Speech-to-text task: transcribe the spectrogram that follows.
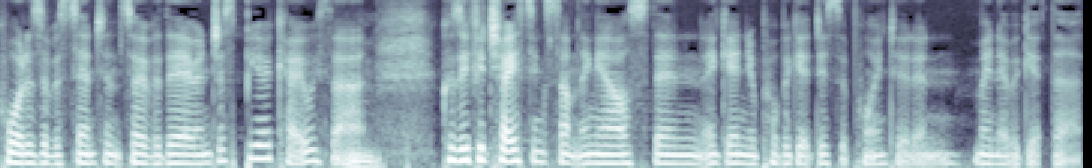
quarters of a sentence over there and just be okay with that Mm. because if you're chasing something else then again you'll probably get disappointed and may never get that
